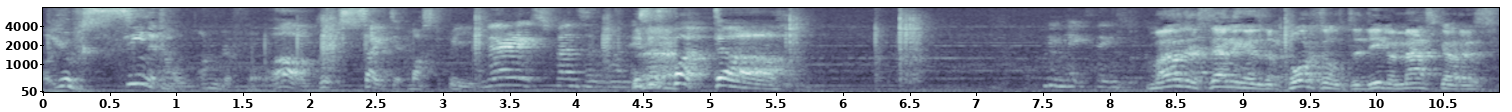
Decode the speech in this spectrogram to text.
Seen it. Oh, you've seen it. how wonderful. Oh, great sight it must be. Very expensive when He they says, but uh, make things. My understanding is the portal to Deepa Maskar is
